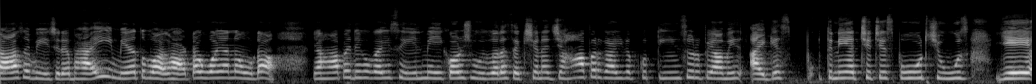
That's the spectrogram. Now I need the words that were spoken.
है बेच रहे भाई, मेरा तो घाटा हुआ या ना उठा यहाँ पे देखो गाई सेल में एक और शूज़ वाला सेक्शन है, जहाँ पर गाई आपको तीन सौ रुपया में आई गेस इतने अच्छे अच्छे स्पोर्ट शूज़ ये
